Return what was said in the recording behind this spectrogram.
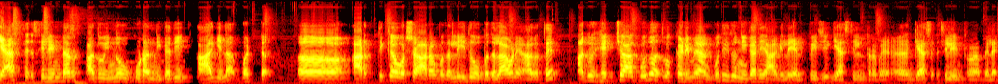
ಗ್ಯಾಸ್ ಸಿಲಿಂಡರ್ ಅದು ಇನ್ನೂ ಕೂಡ ನಿಗದಿ ಆಗಿಲ್ಲ, ಬಟ್ ಆರ್ಥಿಕ ವರ್ಷ ಆರಂಭದಲ್ಲಿ ಇದು ಬದಲಾವಣೆ ಆಗುತ್ತೆ. ಅದು ಹೆಚ್ಚು ಆಗ್ಬೋದು ಅಥವಾ ಕಡಿಮೆ ಆಗ್ಬೋದು, ಇದು ನಿಗದಿ ಆಗಿಲ್ಲ L P G gas cylinder gas cylinder ಬೆಲೆ.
